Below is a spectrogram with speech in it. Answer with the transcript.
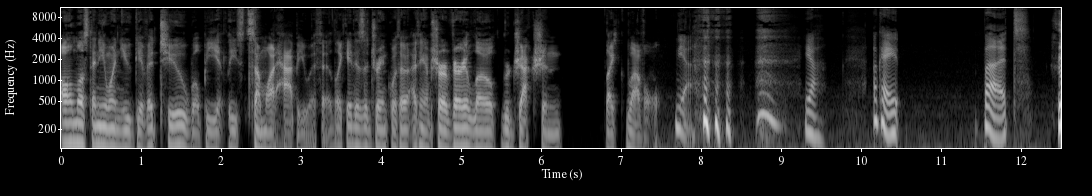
almost anyone you give it to will be at least somewhat happy with it. Like it is a drink with a, I think I'm sure a very low rejection like level. Yeah. yeah. Okay. but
